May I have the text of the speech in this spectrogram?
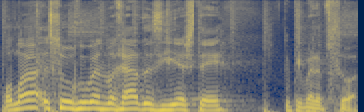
Olá, eu sou o Ruben Barradas e este é o Primeira Pessoa.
